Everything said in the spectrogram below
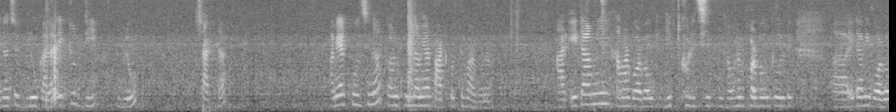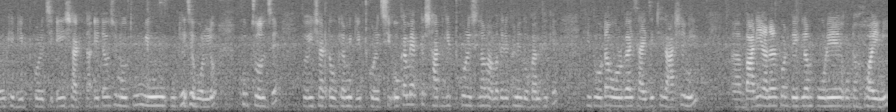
এটা হচ্ছে ব্লু কালার, একটু ডিপ ব্লু শার্টটা। আমি আর খুলছি না, কারণ খুললে আমি আর পাঠ করতে পারব না। আর এটা আমি আমার বরবাবুকে গিফট করেছি। আমার বরবাবুকে বলতে এটা আমি বরবাবুকে গিফট করেছি। এই শার্টটা, এটা হচ্ছে নতুন নিউ উঠেছে বলল, খুব চলছে। তো এই শার্টটা ওকে আমি গিফট করেছি। ওকে আমি একটা শার্ট গিফট করেছিলাম আমাদের এখানে দোকান থেকে, কিন্তু ওটা ওর গায়ে সাইজে ঠিক আসেনি। বাড়ি আনার পর দেখলাম পরে ওটা হয়নি।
